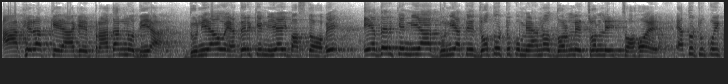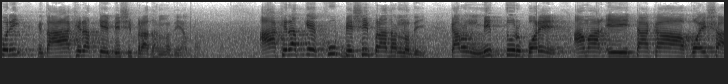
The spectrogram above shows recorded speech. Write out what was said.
আখেরাতকে আগে প্রাধান্য দিয়া দুনিয়াও এদেরকে নিয়েই বাঁচতে হবে। এদেরকে নিয়ে দুনিয়াতে যতটুকু মেহনত ধরলে চললেই হয়, এতটুকুই করি, কিন্তু আখেরাতকে বেশি প্রাধান্য দিই আমরা। আখেরাতকে খুব বেশি প্রাধান্য দিই। কারণ মৃত্যুর পরে আমার এই টাকা, পয়সা,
